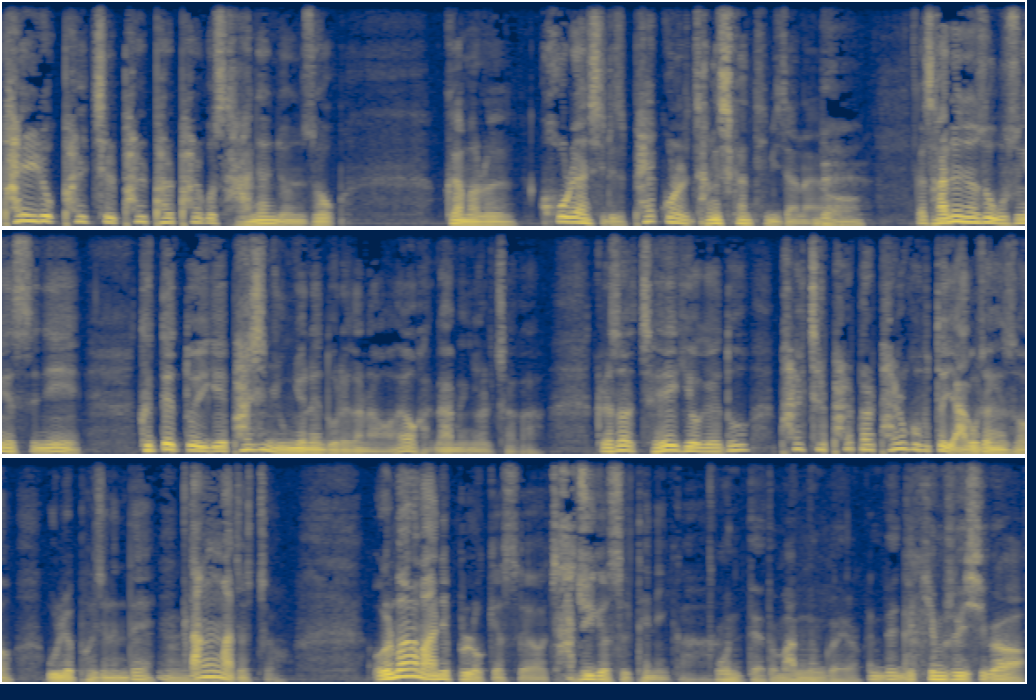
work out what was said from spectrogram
86, 87, 88, 89 4년 연속 그야말로 코리안 시리즈 패권을 장식한 팀이잖아요. 네. 그러니까 4년 연속 우승했으니 그때 또 이게 86년에 노래가 나와요. 남행열차가. 그래서 제 기억에도 87, 88, 89부터 야구장에서 울려 퍼지는데 음. 딱 맞았죠. 얼마나 많이 불렀겠어요. 자주 이겼을 테니까. 온 때도 맞는 거예요. 근데 이제 김수희 씨가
